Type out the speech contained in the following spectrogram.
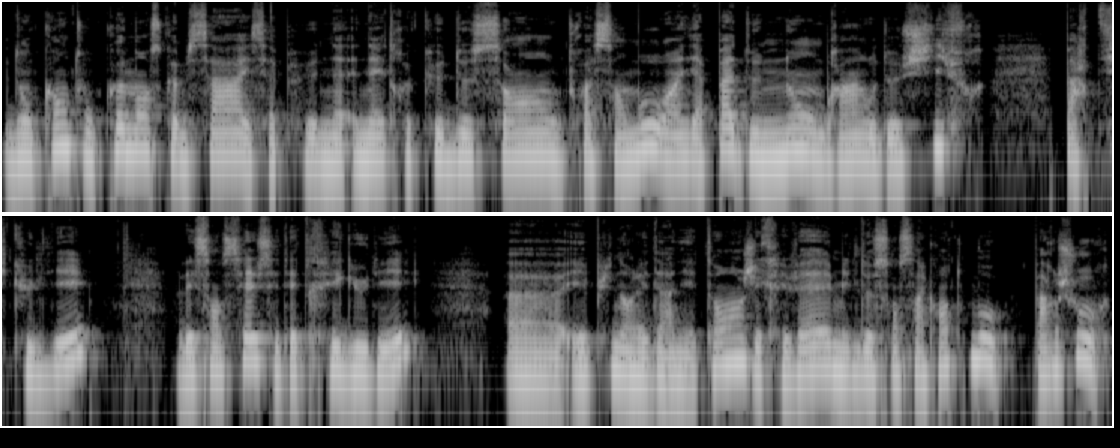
Donc quand on commence comme ça, et ça peut n'être que 200 ou 300 mots, hein, il n'y a pas de nombre hein, ou de chiffres particuliers. L'essentiel, c'est d'être régulier. Euh, et puis dans les derniers temps, j'écrivais 1250 mots par jour.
